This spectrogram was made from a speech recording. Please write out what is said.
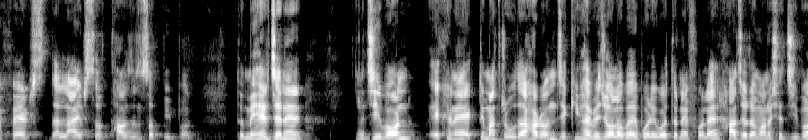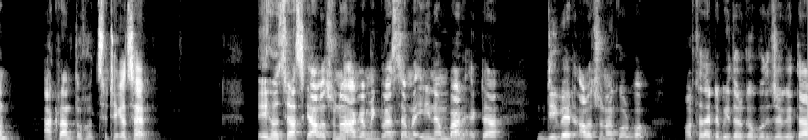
affects the lives of thousands of people তো মেহেরজানের জীবন এখানে একটি মাত্র উদাহরণ যে কীভাবে জলবায়ু পরিবর্তনের ফলে হাজারো মানুষের জীবন আক্রান্ত হচ্ছে, ঠিক আছে? এই হচ্ছে আজকে আলোচনা। আগামী ক্লাসে আমরা এই নাম্বার, একটা ডিবেট আলোচনা করব। অর্থাৎ একটা বিতর্ক প্রতিযোগিতা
